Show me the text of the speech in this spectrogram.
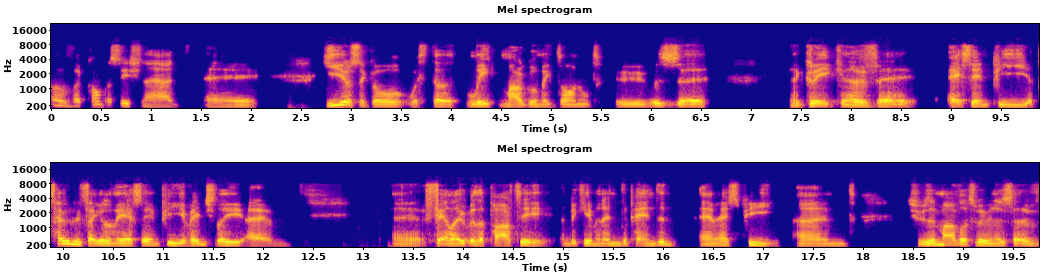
of a conversation I had uh, years ago with the late Margo MacDonald, who was uh, a great kind of uh, SNP, a towering figure in the SNP. Eventually, um, uh, fell out with the party and became an independent MSP. And she was a marvelous woman, a sort of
